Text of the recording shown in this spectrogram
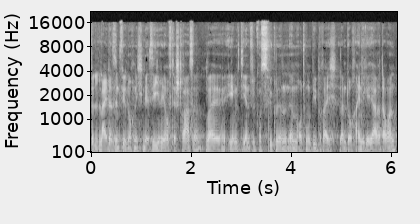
leider sind wir noch nicht in der Serie auf der Straße, weil eben die Entwicklungszyklen im Automobilbereich dann doch einige Jahre dauern.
